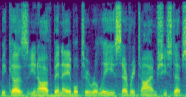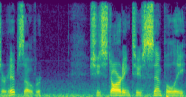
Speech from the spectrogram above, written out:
because, you know, I've been able to release every time she steps her hips over, she's starting to simply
